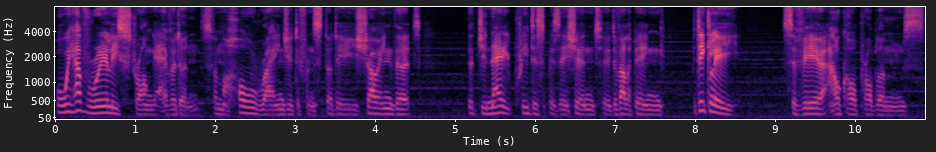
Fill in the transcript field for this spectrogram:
Well, we have really strong evidence from a whole range of different studies showing that the genetic predisposition to developing particularly severe alcohol problems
